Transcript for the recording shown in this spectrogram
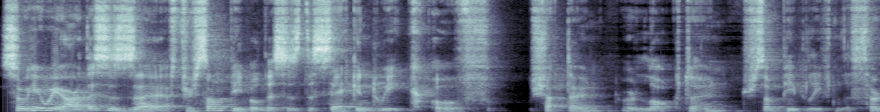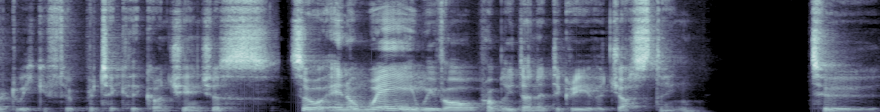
So here we are. This is, uh, for some people, this is the second week of shutdown or lockdown. For some people, even the third week if they're particularly conscientious. So, in a way, we've all probably done a degree of adjusting to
